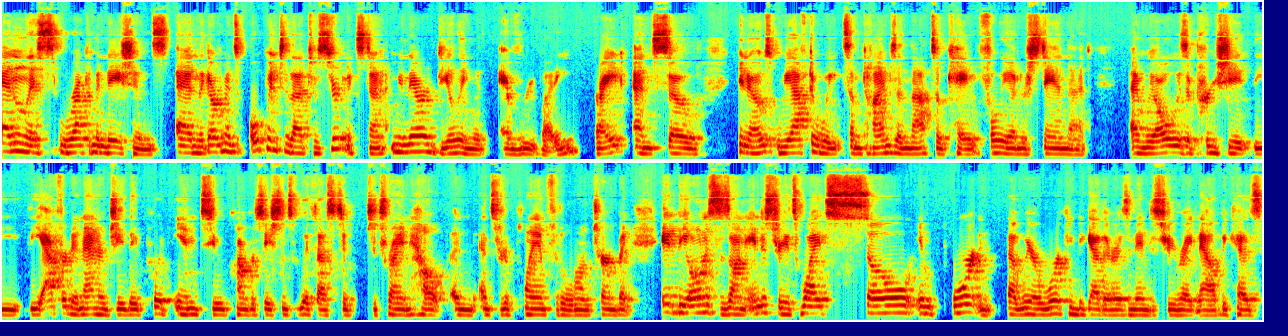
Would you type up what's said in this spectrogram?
endless recommendations. And the government's open to that to a certain extent. I mean they are dealing with everybody right? And so you know we have to wait sometimes and that's okay. Fully understand that and we always appreciate the the effort and energy they put into conversations with us to, to try and help and, and sort of plan for the long term. But it, the onus is on industry. It's why it's so important that we are working together as an industry right now because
